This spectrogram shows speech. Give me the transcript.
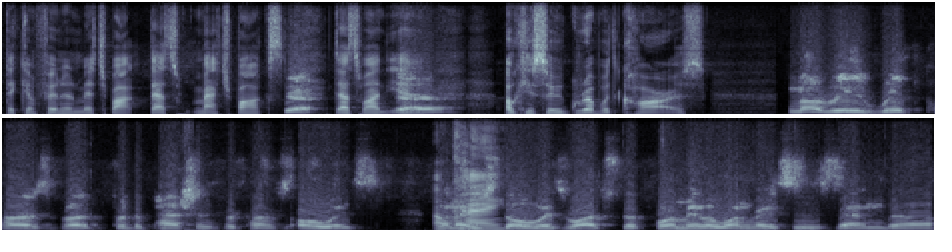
They can fit in a Matchbox. That's Matchbox. Yeah. That's what. Yeah, Yeah. yeah. Okay, so you grew up with cars. Not really with cars, but for the passion for cars, always. And I used to always watch the Formula One races, and uh,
